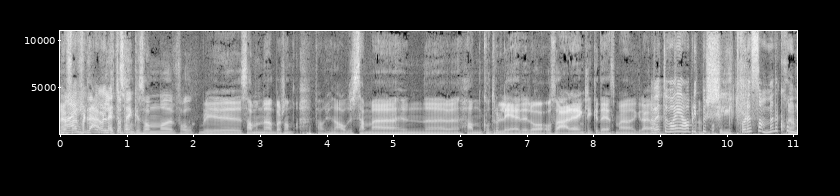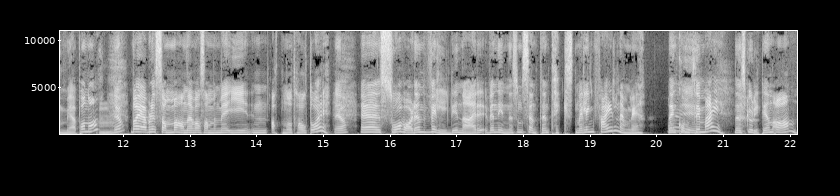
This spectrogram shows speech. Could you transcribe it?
Nei for, for det er jo lett å tenke sånn når folk blir sammen med at bare sånn Faen, hun er aldri sammen med hun, øh, Han kontrollerer, og, og så er det egentlig ikke det som er greia. Vet du hva, Jeg har blitt beskyldt for det samme, det kommer jeg på nå. Mm. Da jeg ble sammen med han jeg var sammen med i 18 15 år, Ja. eh, så var det en veldig nær venninne som sendte en tekstmelding feil, nemlig. Den kom til meg, den skulle til en annen.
